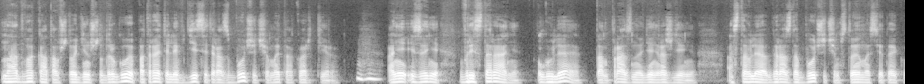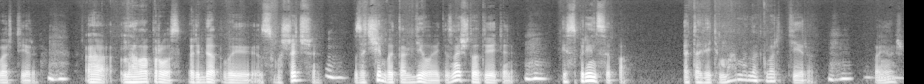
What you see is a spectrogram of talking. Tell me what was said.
на адвокатов, что один, что другое, потратили в 10 раз больше, чем эта квартира. Угу. Они, извини, в ресторане гуляя, там празднуя день рождения, оставляют гораздо больше, чем стоимость этой квартиры. Угу. А на вопрос, ребят, вы сумасшедшие? Угу. Зачем вы так делаете? Знаете, что ответили? Угу. Из принципа. Это ведь мамина квартира. Угу. Понимаешь?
